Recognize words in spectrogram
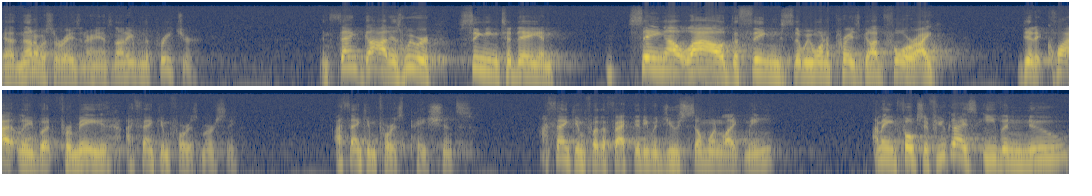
Yeah, none of us are raising our hands, not even the preacher. And thank God, as we were singing today and saying out loud the things that we want to praise God for, I did it quietly, but for me, I thank him for his mercy. I thank him for his patience. I thank him for the fact that he would use someone like me. I mean, folks, if you guys even knew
